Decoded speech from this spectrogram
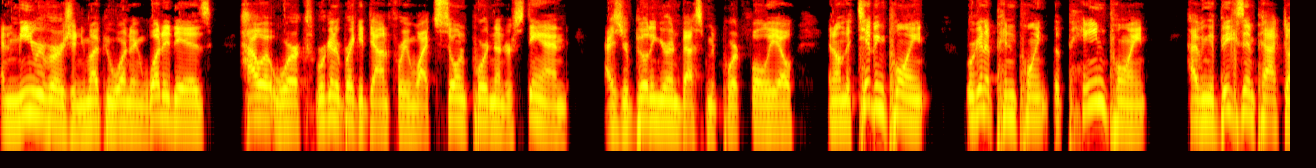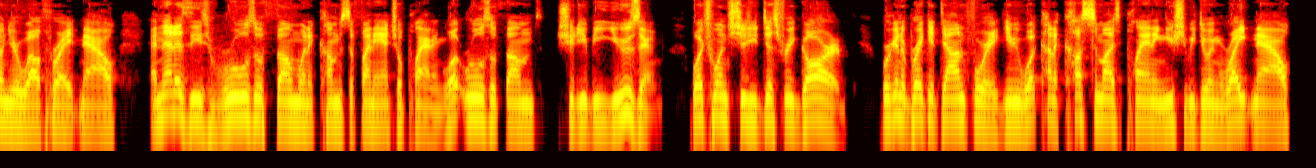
And mean reversion, you might be wondering what it is, how it works. We're going to break it down for you and why it's so important to understand as you're building your investment portfolio. And on the tipping point, we're going to pinpoint the pain point having the biggest impact on your wealth right now. And that is these rules of thumb when it comes to financial planning. What rules of thumb should you be using? Which ones should you disregard? We're going to break it down for you, give you what kind of customized planning you should be doing right now,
